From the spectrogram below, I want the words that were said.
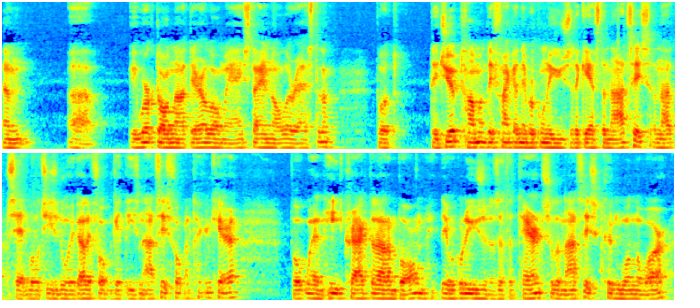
And uh, he worked on that there along with Einstein and all the rest of them. But they duped him and they thinking they were going to use it against the Nazis and that said, well, geez, know, we gotta fucking get these Nazis fucking taken care of. But when he cracked the atom bomb, they were going to use it as a deterrent so the Nazis couldn't win the war.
